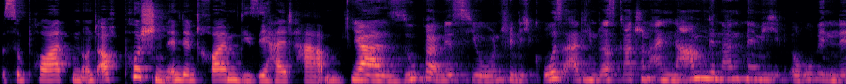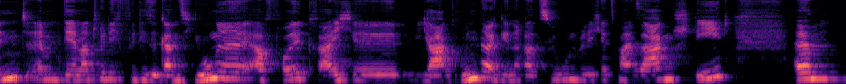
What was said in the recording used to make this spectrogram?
supporten und auch pushen in den Träumen, die sie halt haben. Ja, super Mission, finde ich großartig. Und du hast gerade schon einen Namen genannt, nämlich Robin Lind, ähm, der natürlich für diese ganz junge, erfolgreiche ja, Gründergeneration, will ich jetzt mal sagen, steht. Ähm,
